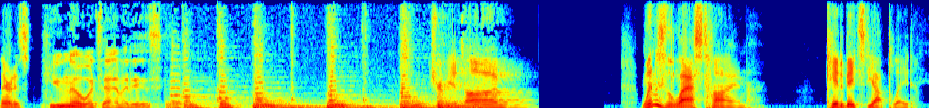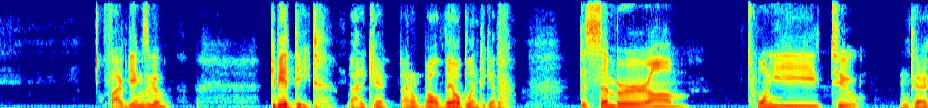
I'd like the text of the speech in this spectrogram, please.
there it is. You know what time it is. Trivia time. When is the last time Keita Bates Diop played? Five games ago. Give me a date. I can't. I don't. All they all blend together. December um, twenty two. Okay.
